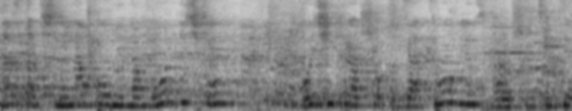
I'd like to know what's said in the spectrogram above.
достаточно наполнена мордочка, очень хорошо подготовлен, с хорошим темпераментом.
